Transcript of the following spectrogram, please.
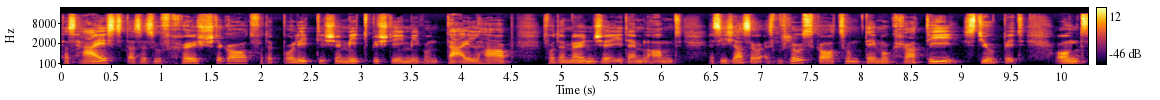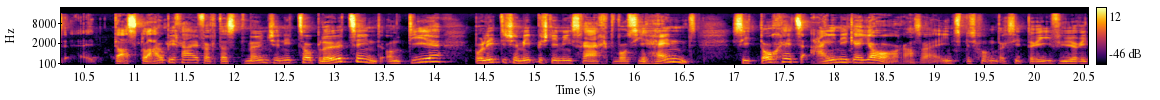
Das heißt, dass es auf Kosten geht von der politischen Mitbestimmung und Teilhabe der Menschen in dem Land. Es ist also, am Schluss geht es um Demokratie, stupid. Und das glaube ich einfach, dass die Menschen nicht so blöd sind. Und die politischen Mitbestimmungsrechte, die sie haben, seit doch jetzt einigen Jahren, also insbesondere seit der Einführung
